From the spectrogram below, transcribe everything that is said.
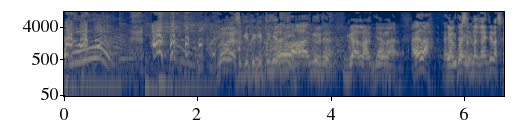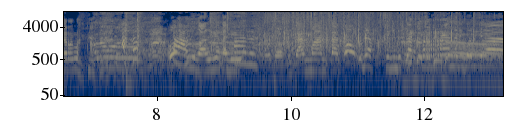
Aduh. Gua gak segitu-gitunya Oh, sih. gitu. Udah, Enggak lah gue lah. Ayolah. gitu gue aja. seneng aja lah sekarang lah. Wah, lu nggak lihat tadi bukan mantan. Oh, udah sing dekat keren tadi gue lihat.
